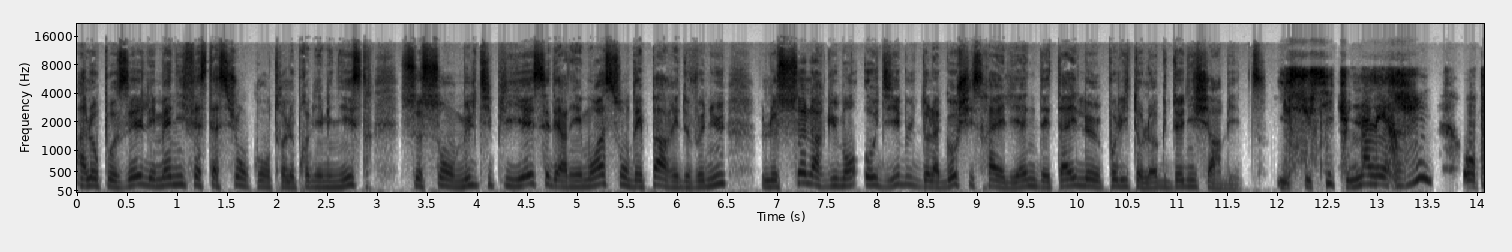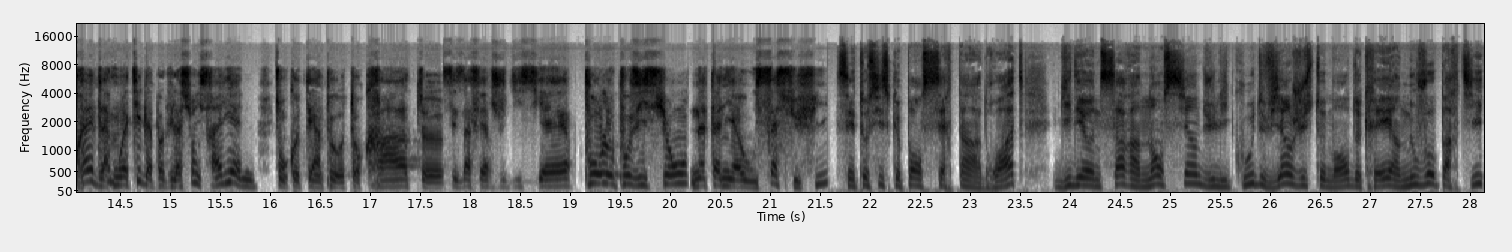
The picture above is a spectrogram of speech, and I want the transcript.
À l'opposé, les manifestations contre le Premier ministre se sont multipliées ces derniers mois. Son départ est devenu le seul argument audible de la gauche israélienne, détaille le politologue Denis Charbit. Il suscite une allergie auprès de la moitié de la population israélienne. Son côté un peu autocrate, euh, ses affaires judiciaires. Pour l'opposition, Netanyahou, ça suffit. C'est aussi ce que pensent certains à droite. Gideon Sar, un ancien du Likoud, vient justement de créer un nouveau parti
